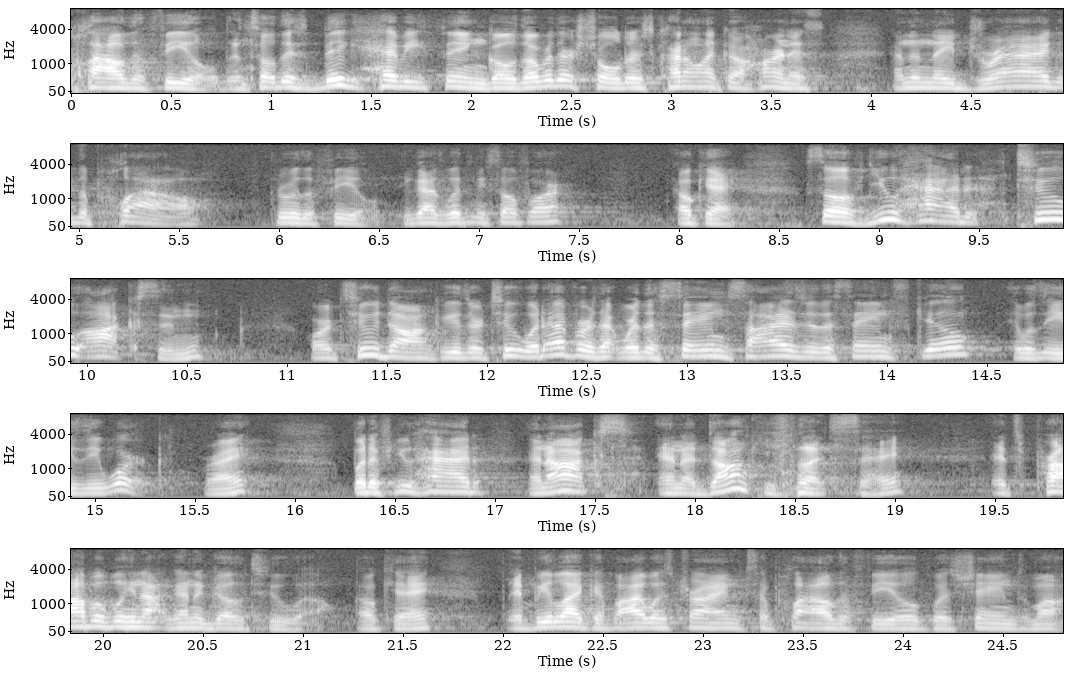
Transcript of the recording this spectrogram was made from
plow the field. And so this big heavy thing goes over their shoulders, kind of like a harness, and then they drag the plow through the field. You guys with me so far? Okay. So if you had two oxen or two donkeys or two whatever that were the same size or the same skill, it was easy work, right? But if you had an ox and a donkey, let's say, it's probably not going to go too well, okay? It'd be like if I was trying to plow the field with Shane's mom,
